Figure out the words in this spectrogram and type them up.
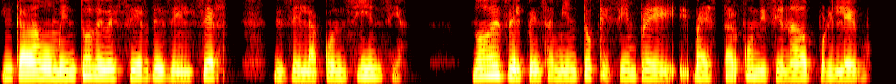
en cada momento debe ser desde el ser, desde la conciencia, no desde el pensamiento que siempre va a estar condicionado por el ego.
